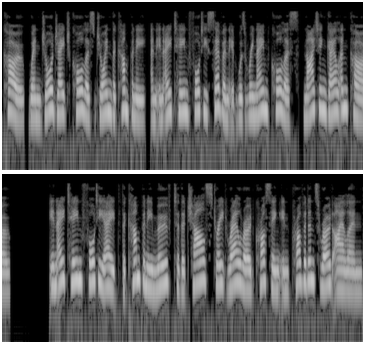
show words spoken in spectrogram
& Co., when George H. Corliss joined the company, and in 1847 it was renamed Corliss, Nightingale & Co. In 1848 the company moved to the Charles Street Railroad crossing in Providence, Rhode Island.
